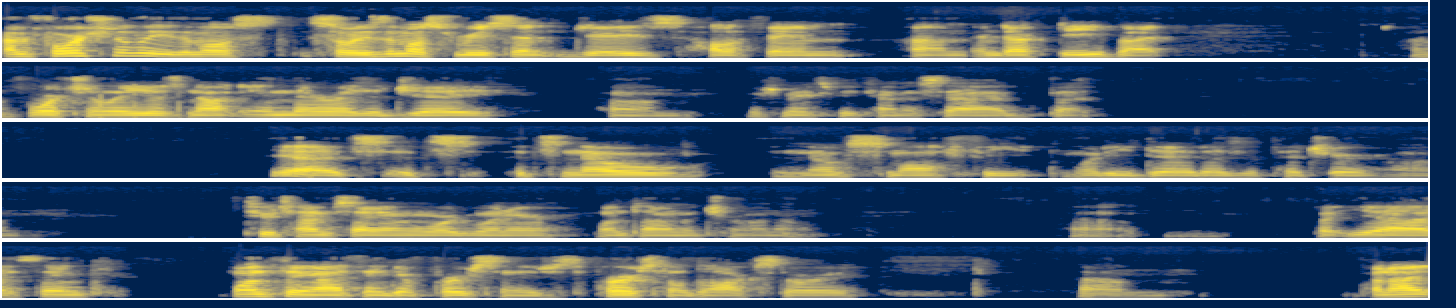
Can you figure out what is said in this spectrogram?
unfortunately the most so he's the most recent Jays Hall of Fame um, inductee, but unfortunately is not in there as a Jay, um, which makes me kind of sad. But yeah, it's it's it's no no small feat what he did as a pitcher. Um, two time Cy Young Award winner, one time with Toronto. Uh, but yeah, I think one thing I think of personally, just a personal doc story. Um, when I,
